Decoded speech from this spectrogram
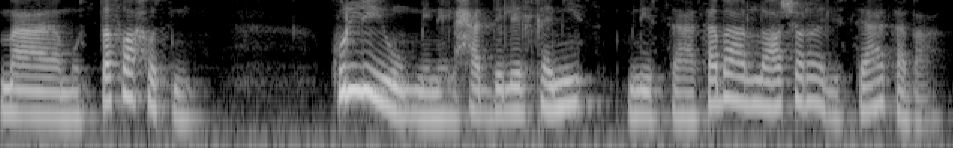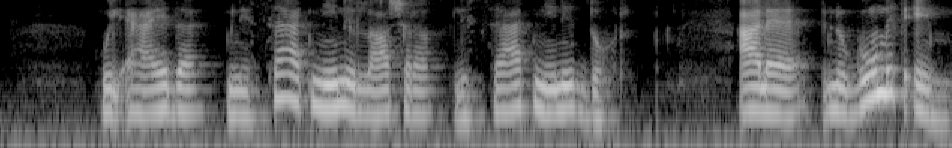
مع مصطفى حسني. كل يوم من الحد للخميس من الساعة سبعة إلا عشرة للساعة سبعة والإعادة من الساعة اتنين إلا عشرة للساعة اتنين الظهر. على نجوم FM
